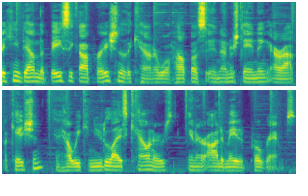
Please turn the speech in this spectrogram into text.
Breaking down the basic operation of the counter will help us in understanding our application and how we can utilize counters in our automated programs.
